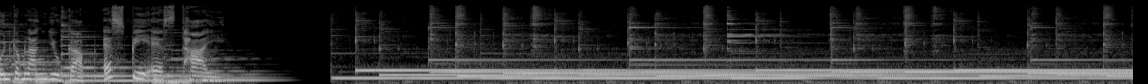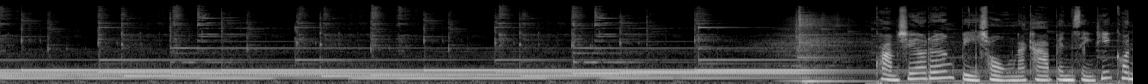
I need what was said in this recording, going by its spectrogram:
คุณกำลังอยู่กับ SBS ไทย ความเชื่อเรื่องปีชงนะคะ เป็นสิ่งที่คน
